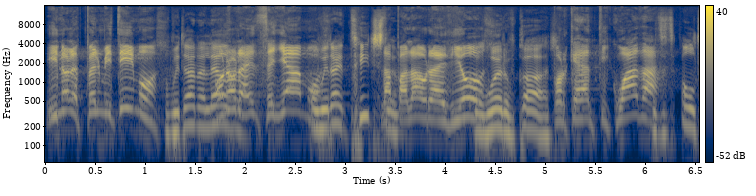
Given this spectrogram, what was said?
y no les permitimos And we don't o allow no them, les enseñamos or we don't teach la them palabra de the Dios word of God porque es anticuada. because it's old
